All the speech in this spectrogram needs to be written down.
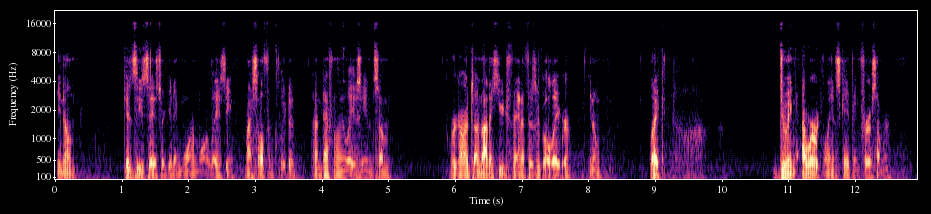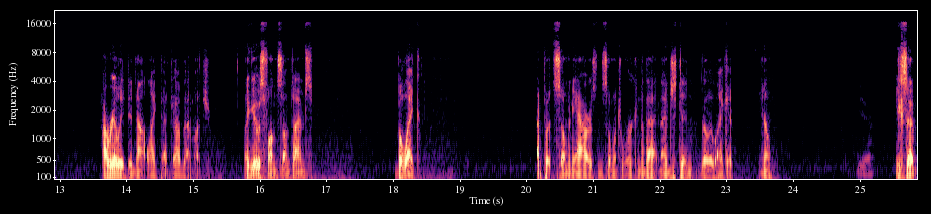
you know, kids these days are getting more and more lazy, myself included. I'm definitely lazy in some regards. I'm not a huge fan of physical labor. You know, like doing I worked landscaping for a summer. I really did not like that job that much. Like it was fun sometimes, but like I put so many hours and so much work into that, and I just didn't really like it. You know, yeah. except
